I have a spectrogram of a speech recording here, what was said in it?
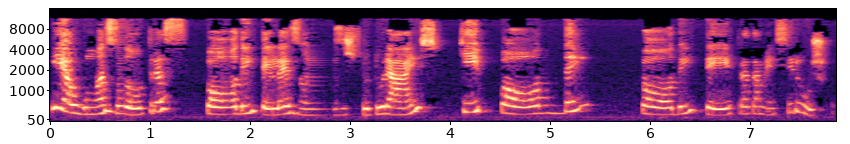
E algumas outras podem ter lesões estruturais que podem, podem ter tratamento cirúrgico.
